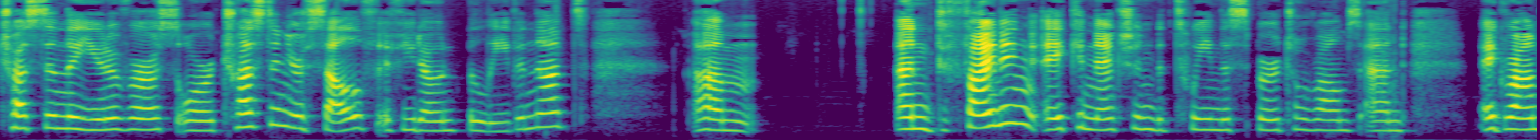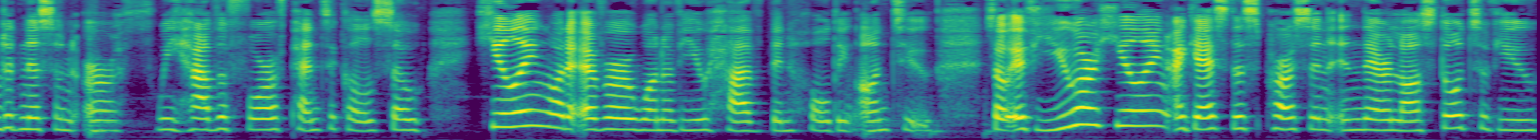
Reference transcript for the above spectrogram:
trust in the universe or trust in yourself if you don't believe in that. Um, and finding a connection between the spiritual realms and a groundedness on earth. We have the Four of Pentacles, so healing whatever one of you have been holding on to. So if you are healing, I guess this person in their last thoughts of you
